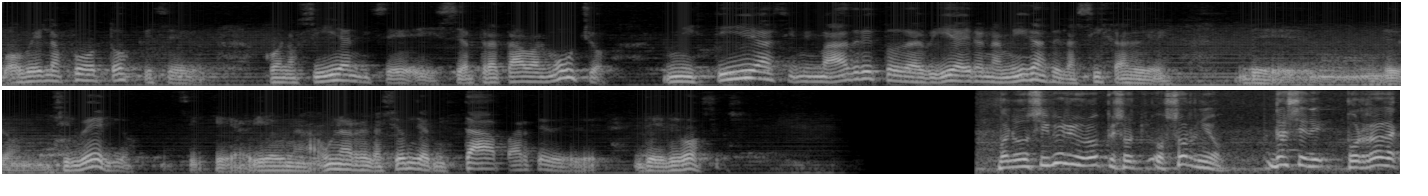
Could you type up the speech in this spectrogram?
vos ves las fotos que se conocían y se, trataban mucho. mis tías y mi madre todavía eran amigas de las hijas de, don Silverio, así que había una, relación de amistad aparte de, de negocios. Bueno, don Silverio López Osornio nace por rara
